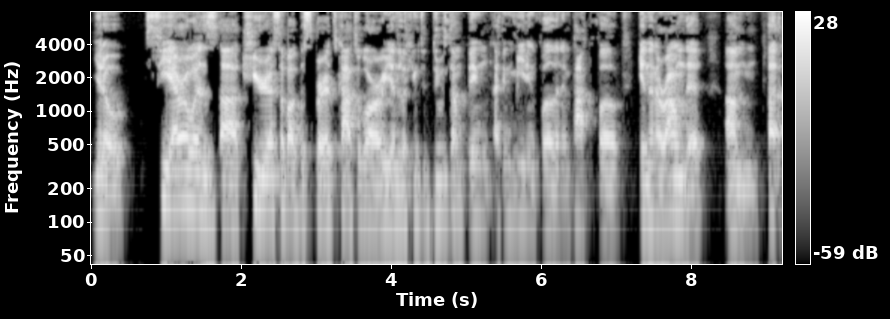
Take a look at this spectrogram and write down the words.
you know, Ciara was uh, curious about the spirits category and looking to do something, I think, meaningful and impactful in and around it um, a,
